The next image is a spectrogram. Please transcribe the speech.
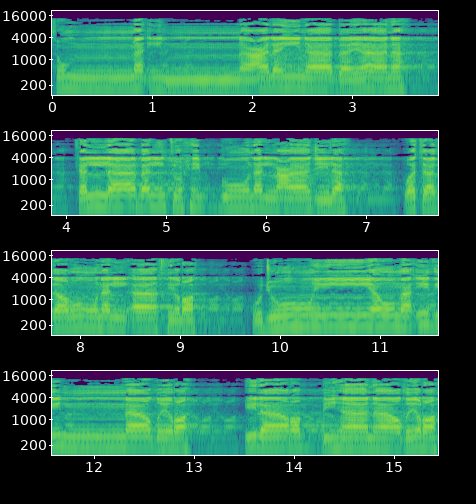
ثم إن علينا بيانه كلا بل تحبون العاجلة وتذرون الآخرة. وجوه يومئذ ناضره إلى ربها ناظرة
